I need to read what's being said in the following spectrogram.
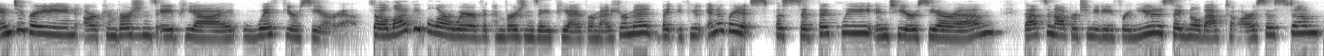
integrating our conversions API with your CRM. So a lot of people are aware of the conversions API for measurement, but if you integrate it specifically into your CRM, that's an opportunity for you to signal back to our system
